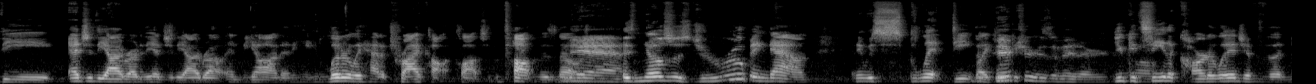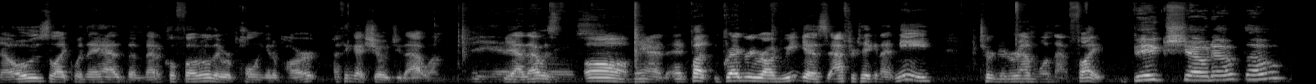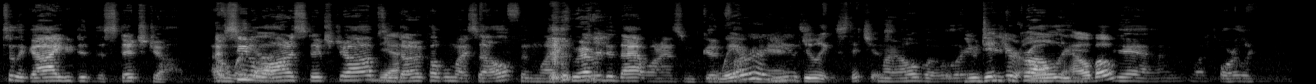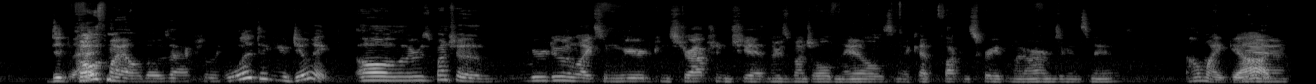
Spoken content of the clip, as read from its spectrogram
the edge of the eyebrow to the edge of the eyebrow and beyond, and he literally had a triclops at the top of his nose. Yeah. His nose was drooping down, and it was split deep. the like you could, pictures of it are. you could oh, see the cartilage of the nose, like when they had the medical photo, they were pulling it apart. I think I showed you that one. Yeah, Yeah, that was oh man. And but Gregory Rodrigues, after taking that knee, turned it around, won that fight. Big shout out though to the guy who did the stitch job. Oh I've my seen a lot of stitch jobs Yeah. and done a couple myself, and like whoever did that one has some good. Where are you doing stitches? My elbow. Like, You did could your probably- own elbow? Yeah, poorly. Did Both my elbows actually. What are you doing? Oh, there was a bunch of. We were doing like some weird construction shit, and there's a bunch of old nails, and I kept fucking scraping my arms against nails. Oh my god, Yeah.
